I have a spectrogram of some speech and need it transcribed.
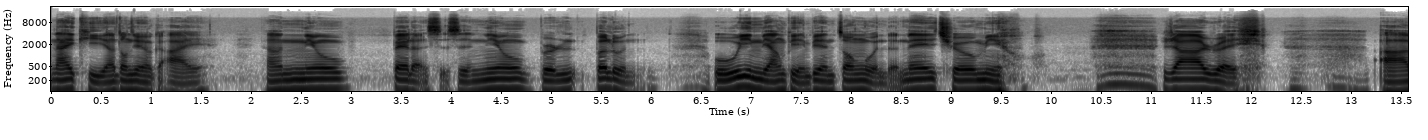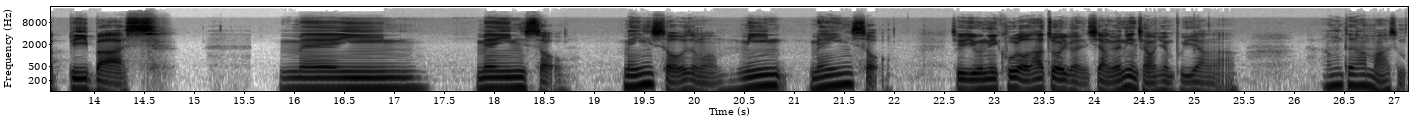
Nike，然后中间有个 I，然后 New Balance 是 New Balloon，无印良品变中文的 Nature Milk、Rare、Abibas、Main、Main 手，Main 手是什么？Main Mainso 就 Uniqlo，它做一个很像，可是念起来完全不一样啊。Under arm 什么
